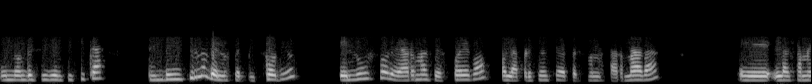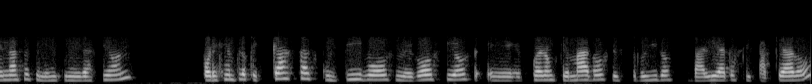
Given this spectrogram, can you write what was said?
en donde se identifica en 21 de los episodios el uso de armas de fuego o la presencia de personas armadas eh, las amenazas y la intimidación, por ejemplo, que casas, cultivos, negocios eh, fueron quemados, destruidos, baleados y saqueados.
